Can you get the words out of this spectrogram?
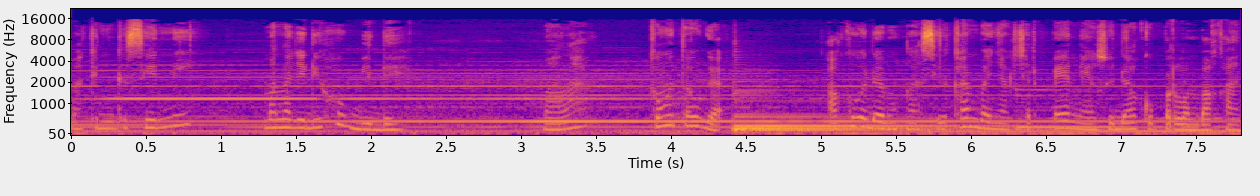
makin ke sini malah jadi hobi deh. Malah, kamu tahu gak? Aku udah menghasilkan banyak cerpen yang sudah aku perlombakan.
